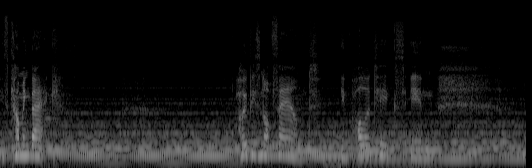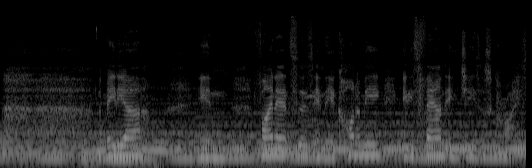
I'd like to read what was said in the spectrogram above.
He's coming back. Hope is not found in politics, in the media, in finances, in the economy. It is found in Jesus Christ.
